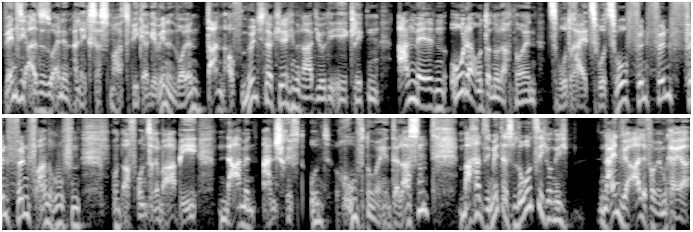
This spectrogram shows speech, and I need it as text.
Wenn Sie also so einen Alexa Smart Speaker gewinnen wollen, dann auf münchnerkirchenradio.de klicken, anmelden oder unter 089 2322 5555 anrufen und auf unserem AB Namen, Anschrift und Rufnummer hinterlassen. Machen Sie mit, es lohnt sich und ich Nein, wir alle vom MKR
